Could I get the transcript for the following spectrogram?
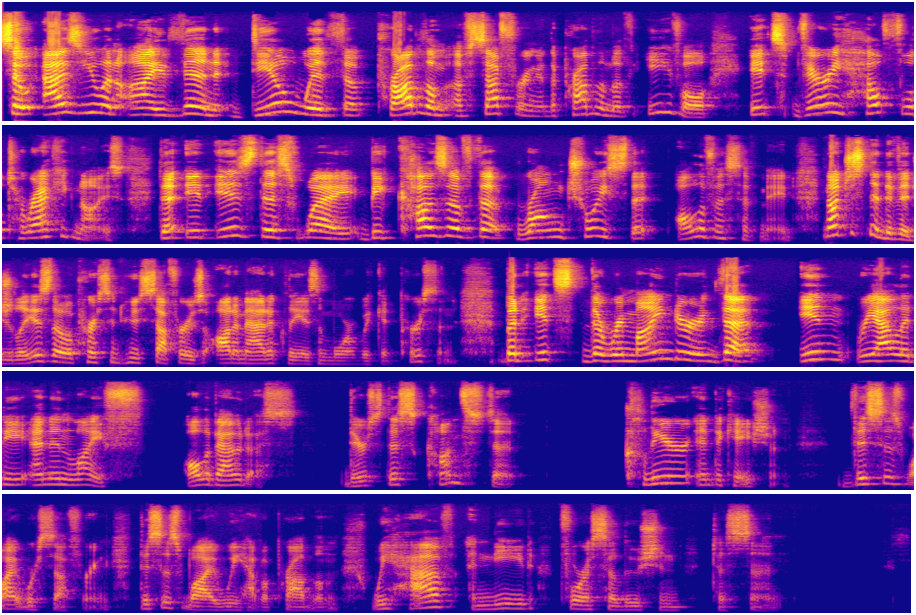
So, as you and I then deal with the problem of suffering and the problem of evil, it's very helpful to recognize that it is this way because of the wrong choice that all of us have made. Not just individually, as though a person who suffers automatically is a more wicked person, but it's the reminder that in reality and in life all about us, there's this constant, clear indication. This is why we're suffering. This is why we have a problem. We have a need for a solution to sin.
